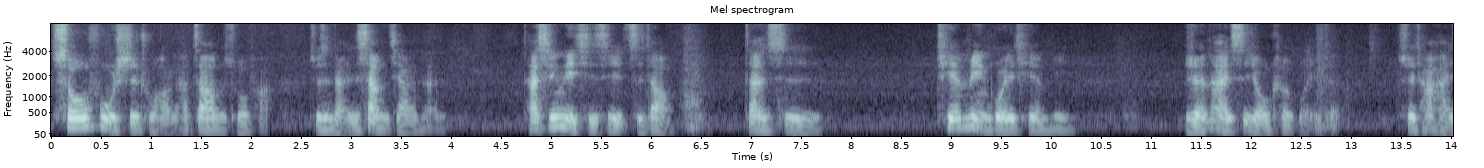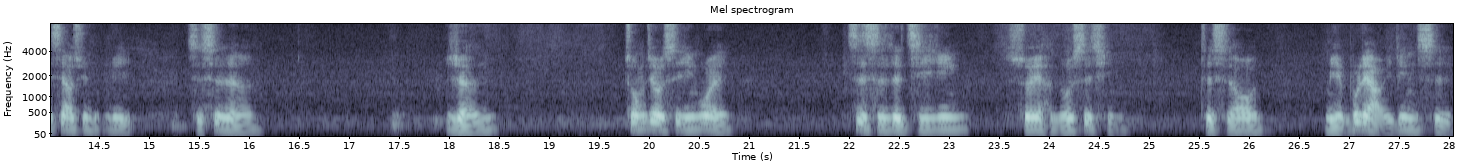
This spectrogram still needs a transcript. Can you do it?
收复失土，好了，照他们说法，就是难上加难。他心里其实也知道，但是天命归天命，人还是有可为的，所以他还是要去努力。只是呢，人。终究是因为自私的基因，所以很多事情的时候，免不了一定是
